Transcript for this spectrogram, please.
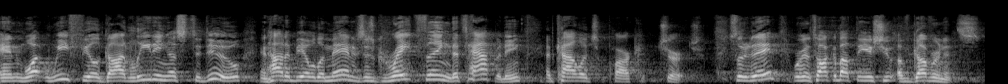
and what we feel God leading us to do and how to be able to manage this great thing that's happening at College Park Church. So today, we're going to talk about the issue of governance.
